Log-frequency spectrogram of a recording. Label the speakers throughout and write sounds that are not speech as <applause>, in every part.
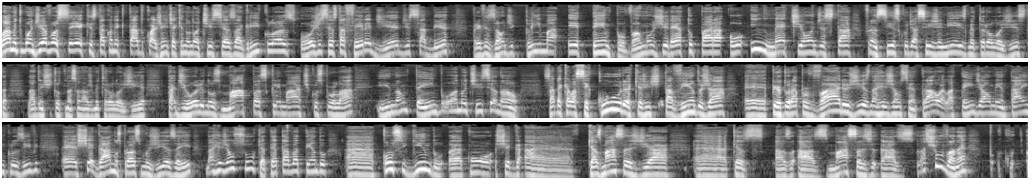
Speaker 1: Olá, muito bom dia a você que está conectado com a gente aqui no Notícias Agrícolas. Hoje, sexta-feira, dia de saber previsão de clima e tempo. Vamos direto para o INMET, onde está Francisco de Assis Geniz, meteorologista lá do Instituto Nacional de Meteorologia. Está de olho nos mapas climáticos por lá e não tem boa notícia, não. Sabe aquela secura que a gente está vendo já é, perdurar por vários dias na região central, ela tende a aumentar, inclusive é, chegar nos próximos dias aí na região sul, que até estava tendo, ah, conseguindo ah, com, ah, que as massas de ar, é, que as, as, as massas, as, a chuva, né,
